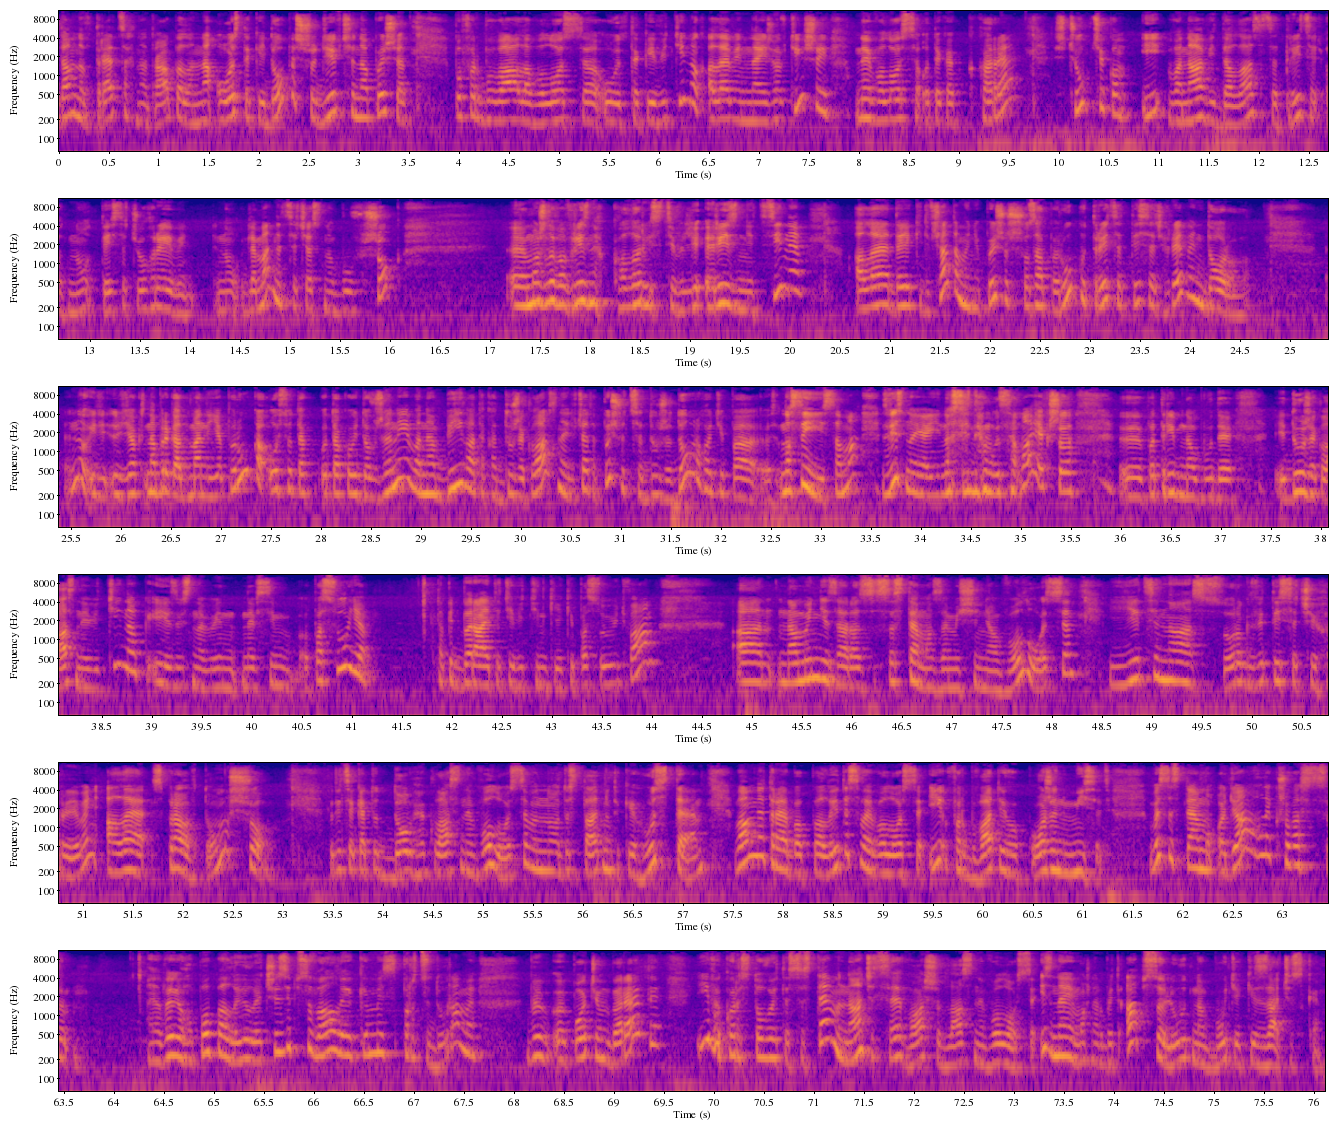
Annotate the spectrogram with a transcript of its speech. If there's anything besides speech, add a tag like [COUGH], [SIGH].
Давно в трецах натрапила на ось такий допис, що дівчина пише, пофарбувала волосся у такий відтінок, але він найжовтіший, в неї волосся отаке каре з чубчиком, і вона віддала за це 31 тисячу гривень. Ну, для мене це чесно був шок. Е, Можливо, в різних колористів різні ціни, але деякі дівчата мені пишуть, що за перуку 30 тисяч гривень дорого. Ну, як, наприклад, в мене є перука, ось отак, отакої довжини, вона біла, така дуже класна. І дівчата пишуть, це дуже дорого, типа носи її сама. Звісно, я її [LAUGHS] носитиму сама, якщо е, потрібно буде і дуже класний відтінок, і звісно, він не всім пасує. То підбирайте ті відтінки, які пасують вам. А на мені зараз система заміщення волосся. Її ціна 42 тисячі гривень, але справа в тому, що Подивіться, яке тут довге, класне волосся, воно достатньо таке густе. Вам не треба палити своє волосся і фарбувати його кожен місяць. Ви систему одягли, якщо вас е, ви його попалили чи зіпсували якимись процедурами. Ви е, потім берете і використовуєте систему, наче це ваше власне волосся. І з нею можна робити абсолютно будь-які зачіски.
